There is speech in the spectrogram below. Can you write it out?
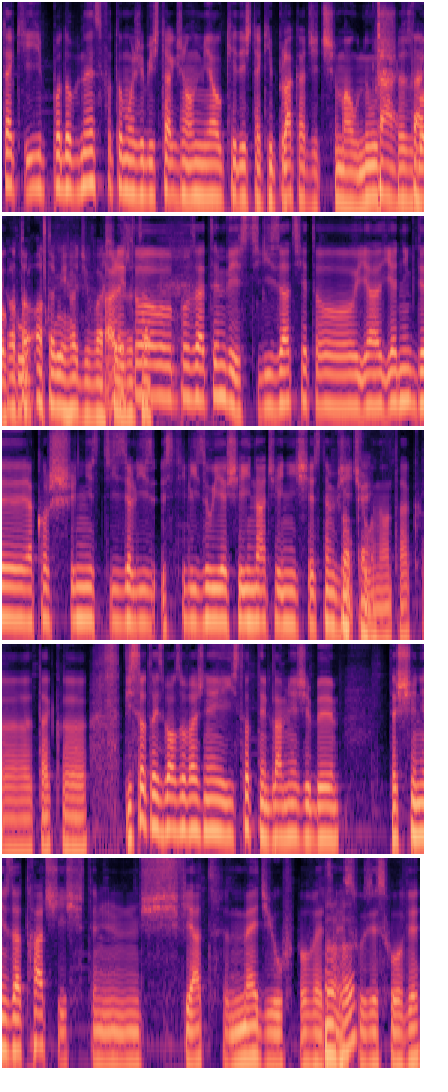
taki podobieństwo to może być tak, że on miał kiedyś taki plakat, gdzie trzymał nóż Tak, z tak, boku. o to, o to mi chodzi właśnie, Ale że to, to... poza tym, wiesz, stylizację to ja, ja nigdy jakoś nie styliz- stylizuję się inaczej niż jestem w życiu. Okej. No, tak, e, tak. e. Wiesz to jest bardzo ważne i istotne dla mnie, żeby też się nie zatracić w ten świat mediów, powiedzmy, Mhm. w cudzysłowie.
